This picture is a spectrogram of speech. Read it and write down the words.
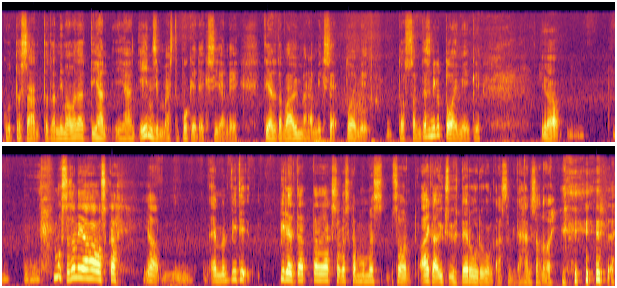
kun tuossa tota, nimenomaan täytti ihan, ihan ensimmäistä Pokedexia, niin tietyllä tavalla ymmärrän, miksi se toimii tuossa, mitä se niin kuin toimiikin. Ja musta se oli ihan hauska ja en mä viti pidentää tätä jaksoa, koska mun mielestä se on aika yksi yhteen ruudukon kanssa, mitä hän sanoi.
